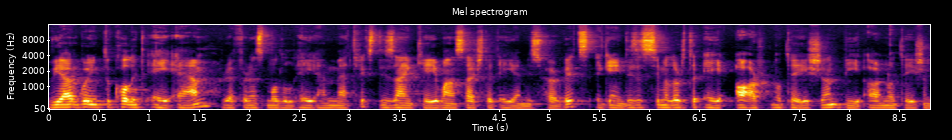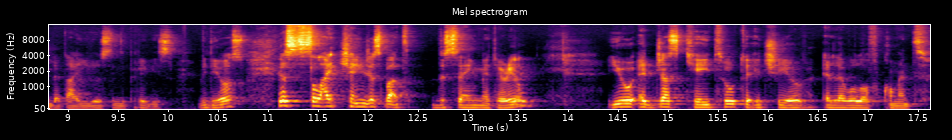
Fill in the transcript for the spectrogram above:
We are going to call it AM, reference model AM matrix, design K1 such that AM is Hurwitz. Again, this is similar to AR notation, the R notation that I used in the previous videos. There's slight changes, but the same material. you adjust K2 to achieve a level of comment,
